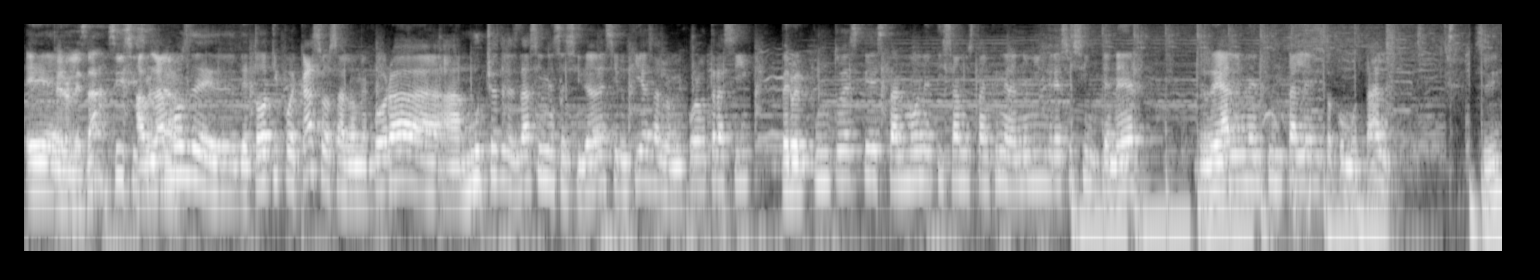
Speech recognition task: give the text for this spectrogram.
eh, Pero les da, sí, sí, sí. Hablamos claro. de, de todo tipo de casos, a lo mejor a, a muchos les da sin necesidad de cirugías, a lo mejor otras sí, pero el punto es que están monetizando, están generando un ingreso sin tener realmente un talento como tal. Sí,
